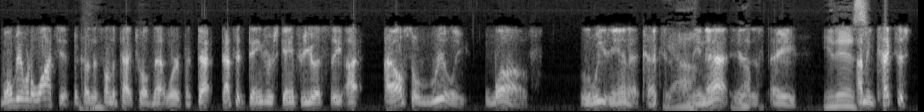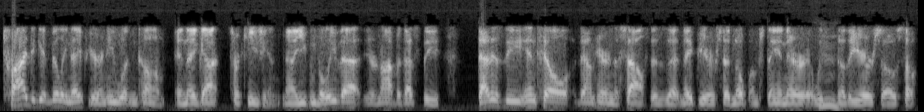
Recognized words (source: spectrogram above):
won't be able to watch it because it's on the Pac-12 network. But that that's a dangerous game for USC. I I also really love Louisiana at Texas. Yeah. I mean, that Yep. is a It is. I mean, Texas tried to get Billy Napier and he wouldn't come, and they got Sarkisian. Now you can believe that or not, but that's the that is the intel down here in the South is that Napier said, "Nope, I'm staying there at least Hmm. another year or so." So.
